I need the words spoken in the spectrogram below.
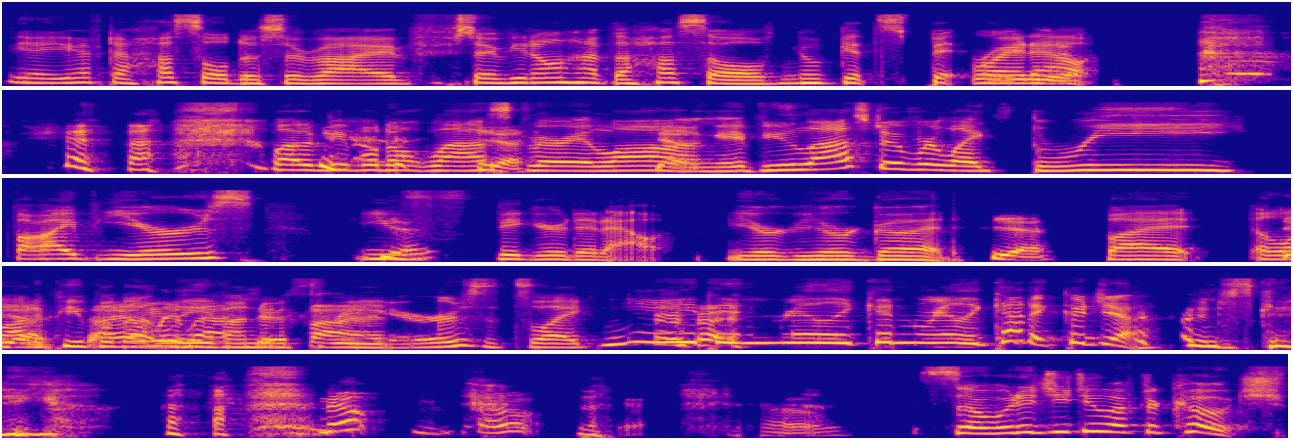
Yeah, you have to hustle to survive. So if you don't have the hustle, you'll get spit right yeah. out. a lot of people don't last yeah. very long. If you last over like three five years, you've yeah. figured it out. You're you're good. Yeah. But a lot of people that leave under five. three years, it's like you didn't really couldn't really cut it, could you? I'm just kidding. nope. nope. No. So what did you do after coach?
